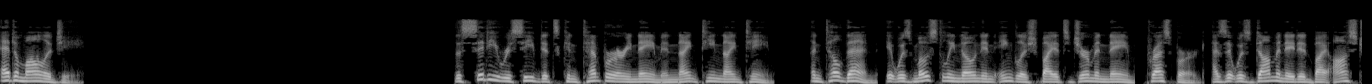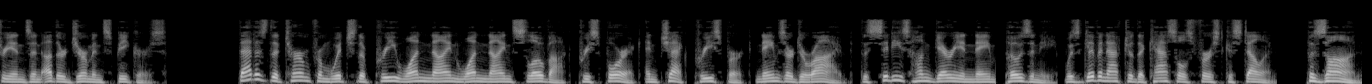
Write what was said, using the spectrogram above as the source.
Etymology The city received its contemporary name in 1919. Until then, it was mostly known in English by its German name, Pressburg, as it was dominated by Austrians and other German speakers. That is the term from which the pre-1919 Slovak and Czech names are derived. The city's Hungarian name, Pozsony, was given after the castle's first castellan, Pozsony.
